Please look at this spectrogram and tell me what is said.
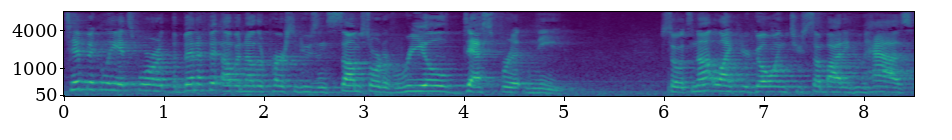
Typically, it's for the benefit of another person who's in some sort of real desperate need. So it's not like you're going to somebody who has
